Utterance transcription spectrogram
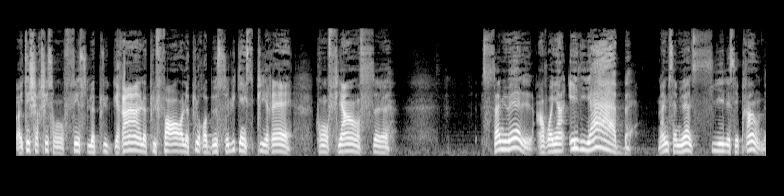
a été chercher son fils le plus grand, le plus fort, le plus robuste, celui qui inspirait confiance. Euh, Samuel, en voyant Eliab, même Samuel s'y est laissé prendre,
